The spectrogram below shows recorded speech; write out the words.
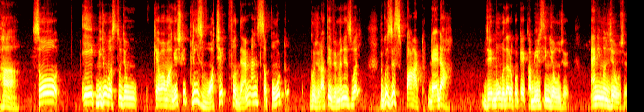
હા. સો એક બીજું વસ્તુ જે હું કહેવા માંગીશ કે please watch it for them and support Gujarati women as well because this part Deda જે બહુ બધા લોકો કે કબીર સિંહ જેવું છે એનિમલ જેવું છે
